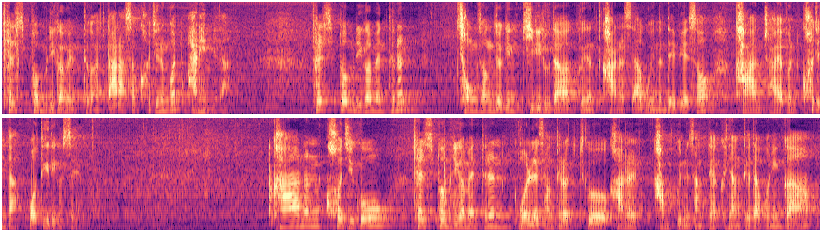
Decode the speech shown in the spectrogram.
펠스펌 리가멘트가 따라서 커지는 건 아닙니다. 펠스펌 리가멘트는 정상적인 길이로다가 그냥 간을 싸고 있는 데 비해서 간 좌엽은 커진다. 어떻게 되겠어요? 간은 커지고 펠스펌 리가멘트는 원래 상태로 그 간을 감고 있는 상태가 그냥 되다 보니까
